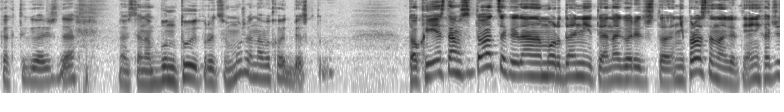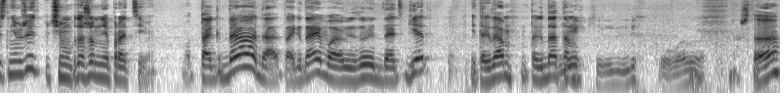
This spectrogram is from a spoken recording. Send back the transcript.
как ты говоришь, да, то есть она бунтует против мужа, она выходит без ктубы. Только есть там ситуация, когда она морданит, и она говорит, что не просто она говорит, я не хочу с ним жить, почему? Потому что он мне противен. Вот тогда, да, тогда его обязует дать гет, и тогда, тогда там... Легкий, легко, ладно. Что?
